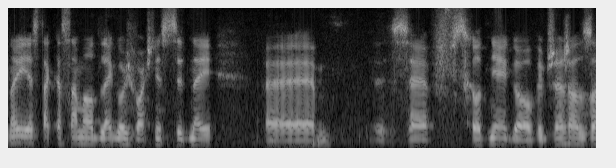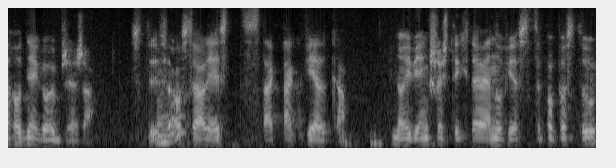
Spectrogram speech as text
No i jest taka sama odległość właśnie z Sydney e, ze wschodniego wybrzeża do zachodniego wybrzeża. Mhm. Australia jest tak, tak wielka. No i większość tych terenów jest po prostu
